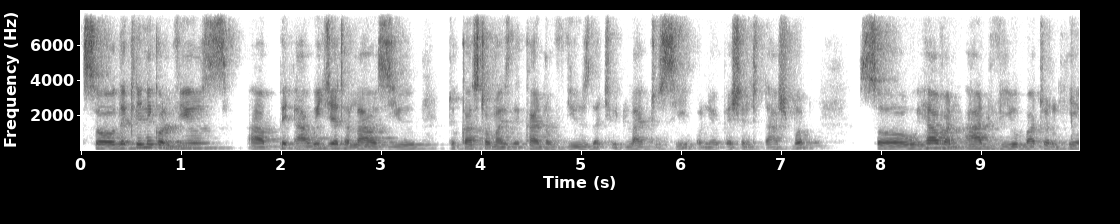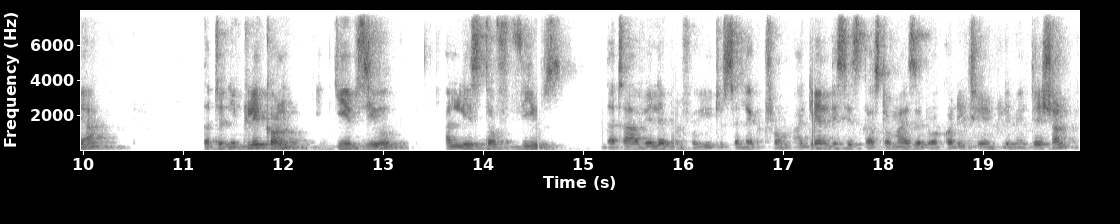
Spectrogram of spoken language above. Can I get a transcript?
So the clinical views uh, uh, widget allows you to customize the kind of views that you'd like to see on your patient dashboard. So we have an add view button here that when you click on, it gives you a list of views that are available for you to select from. Again, this is customizable according to your implementation,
